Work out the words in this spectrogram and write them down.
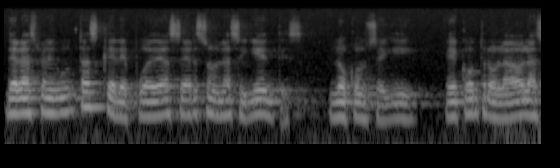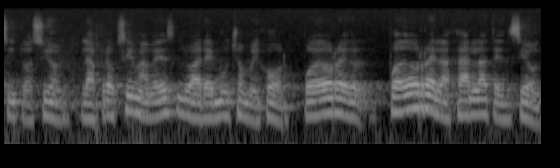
De las preguntas que le puede hacer son las siguientes. Lo conseguí. He controlado la situación. La próxima vez lo haré mucho mejor. Puedo, puedo relajar la tensión.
